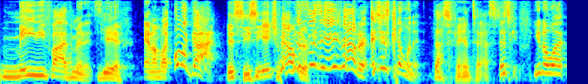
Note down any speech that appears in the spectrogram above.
maybe five minutes. Yeah. and I'm like, oh my god, It's CCH Pounder. it's CCH Pounder, and she's killing it. That's fantastic. It's you know what?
